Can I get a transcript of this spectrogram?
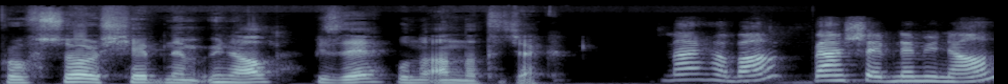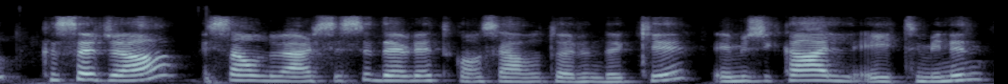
Profesör Şebnem Ünal bize bunu anlatacak. Merhaba, ben Şebnem Ünal. Kısaca İstanbul Üniversitesi Devlet Konservatuarı'ndaki e, müzikal eğitiminin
